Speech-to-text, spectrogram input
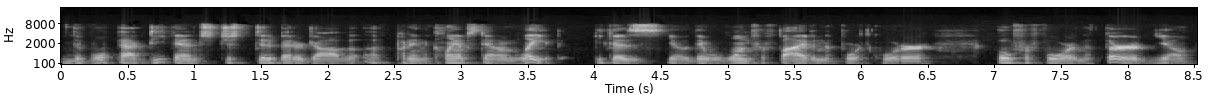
the Wolfpack defense just did a better job of putting the clamps down late because, you know, they were one for five in the fourth quarter, 0 for four in the third. You know,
